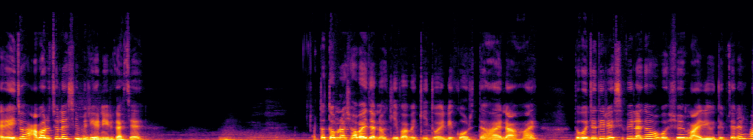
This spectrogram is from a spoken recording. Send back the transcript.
আর এই যে আবারও চলে এসেছি বিরিয়ানির কাছে। তো তোমরা সবাই জানো কীভাবে কী তৈরি করতে হয়, না হয়। তবু যদি রেসিপি লাগে অবশ্যই মায়ের ইউটিউব চ্যানেল বা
